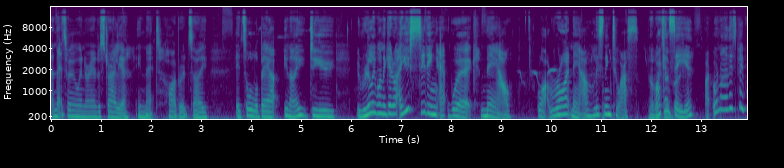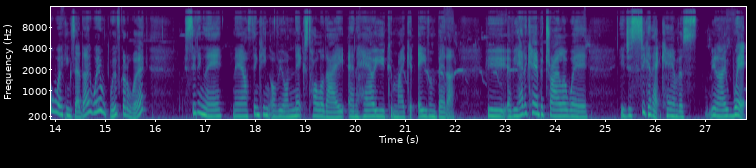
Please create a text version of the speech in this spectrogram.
and that's when we went around Australia in that hybrid. So, it's all about you know, do you you really want to get? Away? Are you sitting at work now, like right now, listening to us? Not I can Saturday. see you. I, oh no, there's people working Saturday. we we've got to work. Sitting there now, thinking of your next holiday and how you can make it even better. Have you have you had a camper trailer where you're just sick of that canvas, you know, wet?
